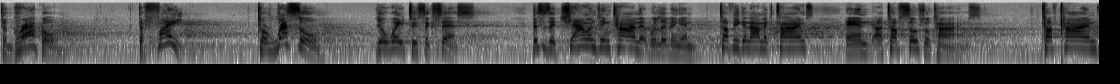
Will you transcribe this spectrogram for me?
to grapple, to fight, to wrestle your way to success. This is a challenging time that we're living in tough economic times and uh, tough social times. Tough times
